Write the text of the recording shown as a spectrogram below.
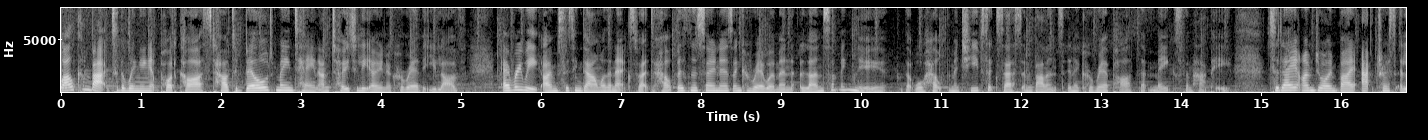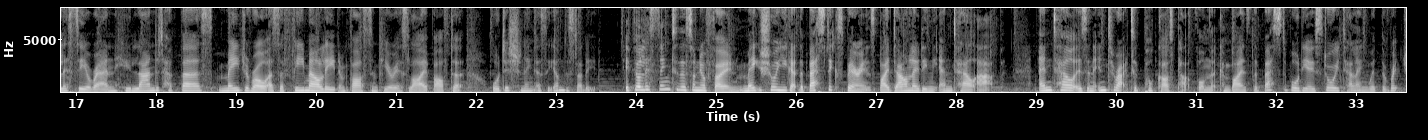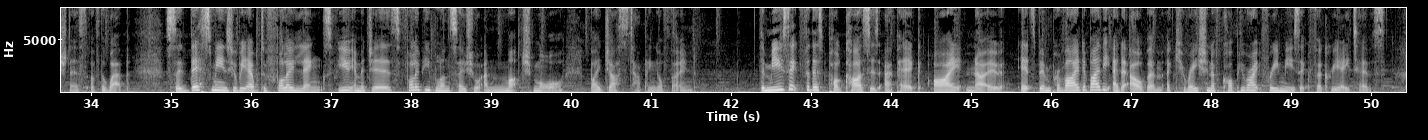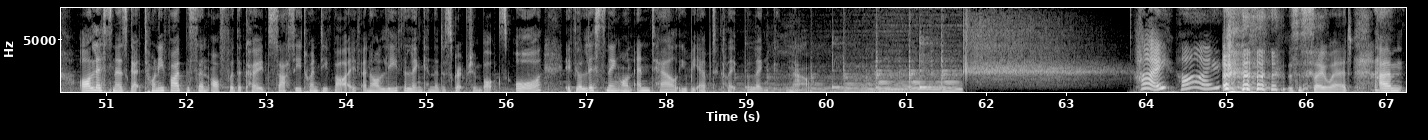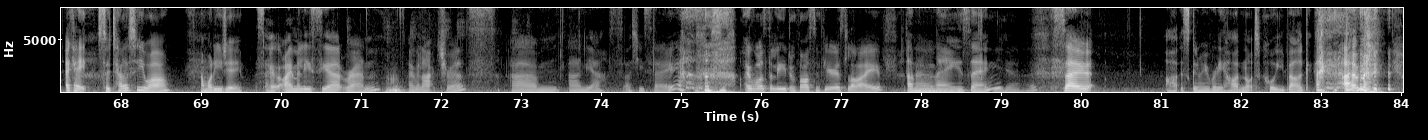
welcome back to the Winging It podcast how to build, maintain, and totally own a career that you love. Every week, I'm sitting down with an expert to help business owners and career women learn something new that will help them achieve success and balance in a career path that makes them happy. Today, I'm joined by actress Elysia Wren, who landed her first major role as a female lead in Fast and Furious Live after auditioning as the understudy. If you're listening to this on your phone, make sure you get the best experience by downloading the Entale app. Entale is an interactive podcast platform that combines the best of audio storytelling with the richness of the web. So, this means you'll be able to follow links, view images, follow people on social, and much more by just tapping your phone. The music for this podcast is epic, I know. It's been provided by the Edit Album, a curation of copyright free music for creatives. Our listeners get 25% off with the code SASSY25, and I'll leave the link in the description box. Or if you're listening on Entale, you'll be able to click the link now. Hi. Hi. this is so weird. Um, okay, so tell us who you are and what do you do? So I'm Elysia Wren. I'm an actress. Um, and yes, as you say, I was the lead in Fast and Furious Live. Amazing. Um, yes. So oh, it's going to be really hard not to call you Bug. Um,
